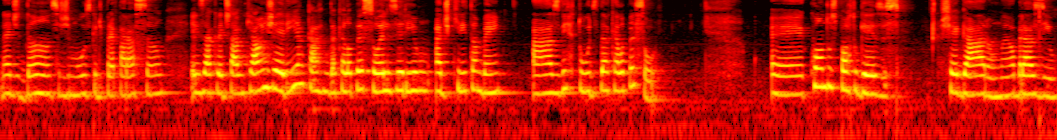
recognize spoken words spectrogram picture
né, de danças, de música, de preparação, eles acreditavam que ao ingerir a carne daquela pessoa, eles iriam adquirir também as virtudes daquela pessoa. É, quando os portugueses chegaram né, ao Brasil,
